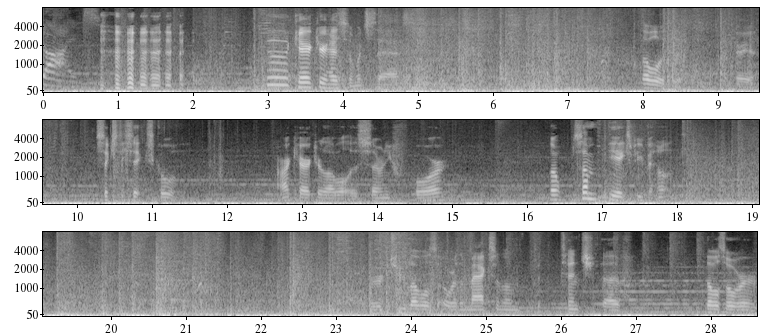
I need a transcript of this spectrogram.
The character has so much sass. Level is it? Area. 66, cool. Our character level is 74. So, some EXP penalty. We're two levels over the maximum potential, uh, levels over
